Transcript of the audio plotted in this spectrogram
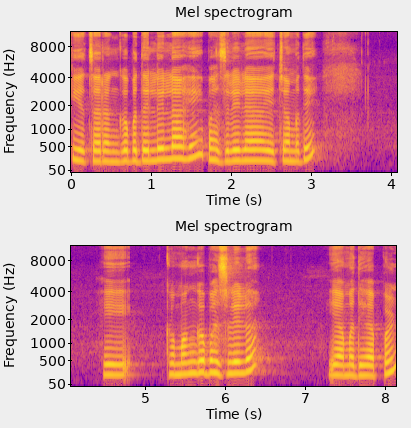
की याचा रंग बदललेला आहे भाजलेल्या याच्यामध्ये. हे खमंग भाजलेलं यामध्ये आपण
